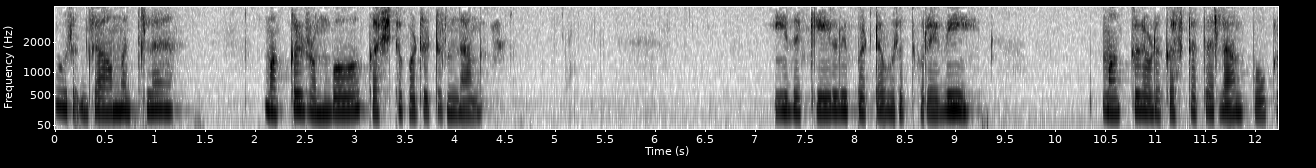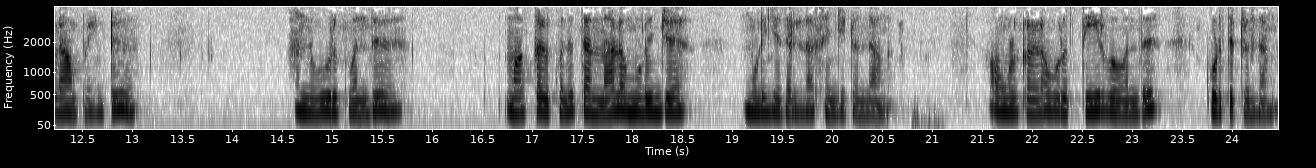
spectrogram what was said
ஒரு கிராமத்தில் மக்கள் ரொம்ப கஷ்டப்பட்டுட்டு இருந்தாங்க இதை கேள்விப்பட்ட ஒரு துறவி மக்களோட கஷ்டத்தெல்லாம் போக்கலாம் அப்படின்ட்டு அந்த ஊருக்கு வந்து மக்களுக்கு வந்து தன்னால் முடிஞ்ச முடிஞ்சதெல்லாம் செஞ்சுட்டு வந்தாங்க அவங்களுக்கெல்லாம் ஒரு தீர்வை வந்து கொடுத்துட்டு இருந்தாங்க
